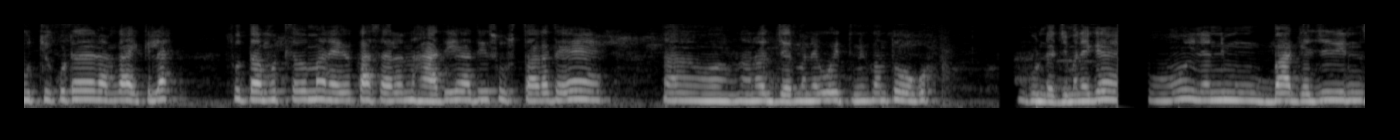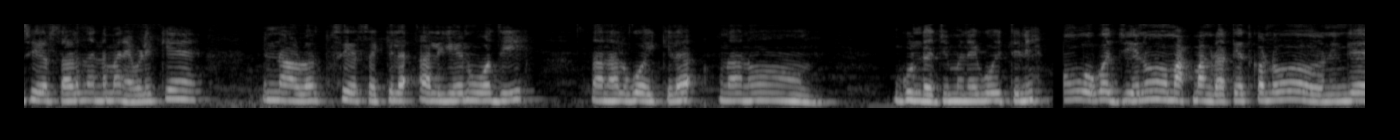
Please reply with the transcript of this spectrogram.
ಹುಚ್ಚಿ ಕೂಟ ನಂಗೆ ಆಯ್ಕಿಲ್ಲ ಸುತ್ತಮುತ್ತಲ ಮನೆಗೆ ಕಸ ಎಲ್ಲ ಹಾದಿ ಹಾದಿ ಸುಸ್ತಾಗದೆ ನಾನು ಅಜ್ಜರ ಮನೆಗೆ ಹೋಯ್ತೀನಿ ಅಂತ ಹೋಗು ಗುಂಡಜ್ಜಿ ಮನೆಗೆ? ಹ್ಞೂ, ಇನ್ನು ನಿಮ್ಮ ಭಾಗ್ಯಜ್ಜಿ ಇನ್ನು ಸೇರ್ಸಾಳು ನನ್ನ ಮನೆ ಒಳಕ್ಕೆ. ಇನ್ನು ಅವಳಂತೂ ಸೇರ್ಸಕ್ಕಿಲ್ಲ ಅಲ್ಲಿಗೇನು ಓದಿ? ನಾನು ಅಲ್ಲಿಗೆ ಹೋಯ್ಕಿಲ್ಲ. ನಾನು ಗುಂಡಜ್ಜಿ ಮನೆಗೆ ಹೋಯ್ತೀನಿ. ಹೋಗೋ ಅಜ್ಜಿ ಏನು ಮಕ್ಕ ಮಂಗಳಾತಿ ಎತ್ಕೊಂಡು ನಿಮಗೆ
